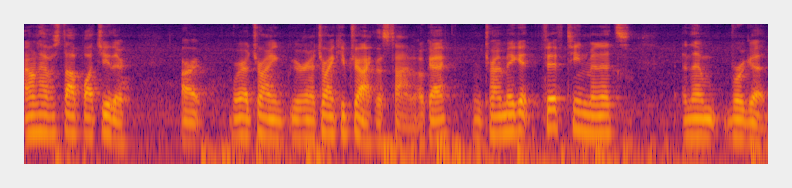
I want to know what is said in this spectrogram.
I don't have a stopwatch either. All right, we're gonna try and we're gonna try and keep track this time. Okay, I'm gonna try and make it 15 minutes and then we're good.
